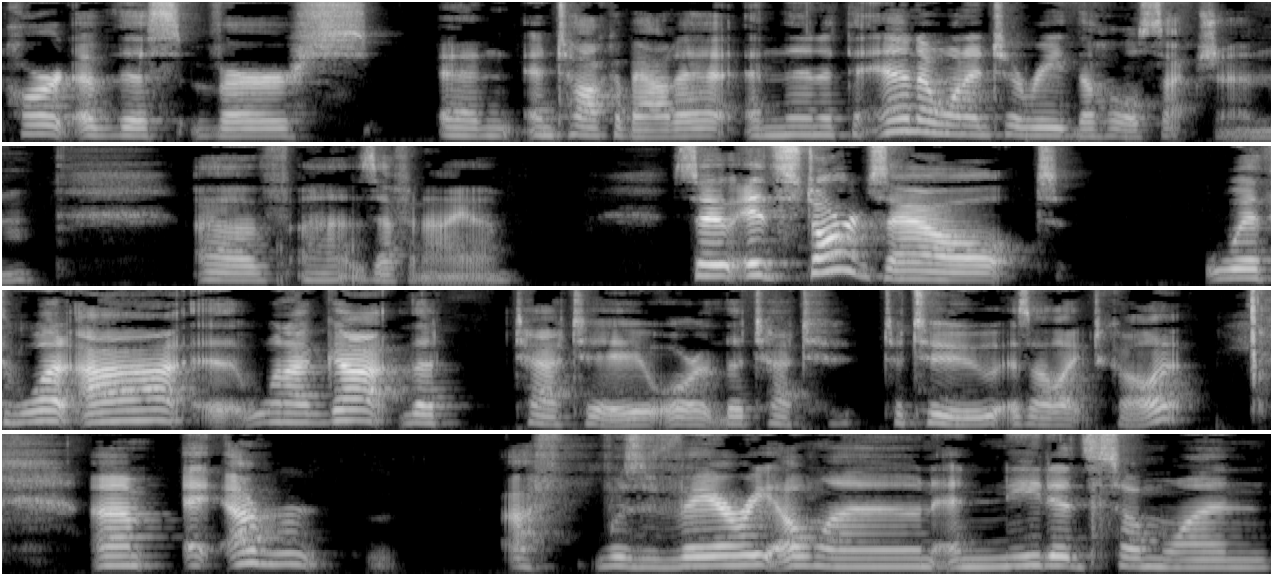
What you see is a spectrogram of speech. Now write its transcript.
part of this verse and and talk about it, and then at the end I wanted to read the whole section of uh, Zephaniah. So it starts out with what I when I got the tattoo or the tattoo, tattoo as I like to call it. Um, I, I was very alone and needed someone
